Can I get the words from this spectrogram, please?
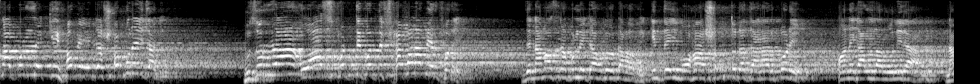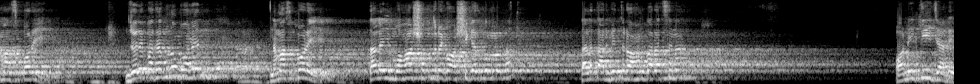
না পড়লে কি হবে এটা সকলেই জানি। হুজুররা ওয়াজ করতে করতে ফেফানা বের করে যে নামাজ না পড়লে এটা হবে, ওটা হবে। কিন্তু এই মহা সত্যটা জানার পরে অনেক আল্লাহর অলিরা নামাজ পড়ে। জোরে কথাগুলো বলেন, নামাজ পড়ে, তাহলে এই মহা সত্যটাকে অস্বীকার করল না? তাহলে তার ভিতরে অহংকার আছে না? অনেকেই জানে,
